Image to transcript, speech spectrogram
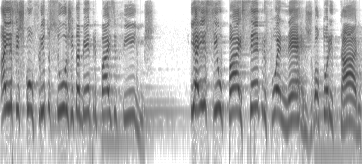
aí esses conflitos surgem também entre pais e filhos. E aí, se o pai sempre for enérgico, autoritário,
